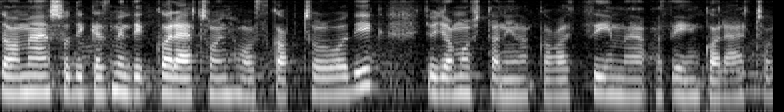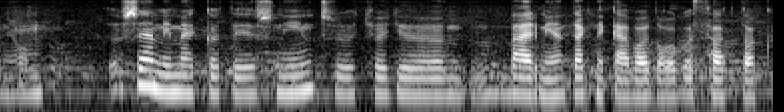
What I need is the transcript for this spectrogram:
Ez a második, ez mindig karácsonyhoz kapcsolódik, úgyhogy a mostaninak a címe az Én karácsonyom. Semmi megkötés nincs, úgyhogy bármilyen technikával dolgozhattak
